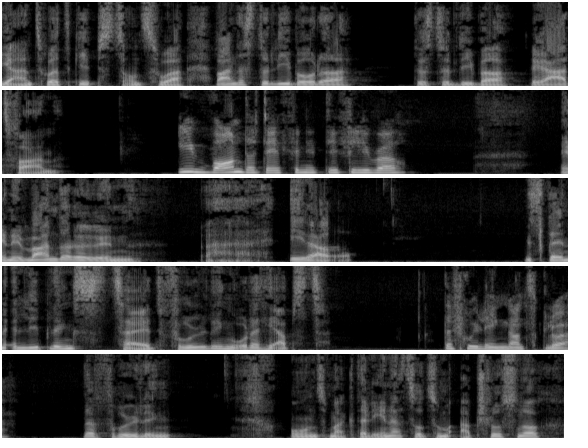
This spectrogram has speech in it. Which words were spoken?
die Antwort gibst. Und zwar, wanderst du lieber oder tust du lieber Radfahren? Ich wandere definitiv lieber eine Wandererin. Ela, ist deine Lieblingszeit Frühling oder Herbst? Der Frühling, ganz klar. Der Frühling. Und Magdalena, so zum Abschluss noch,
